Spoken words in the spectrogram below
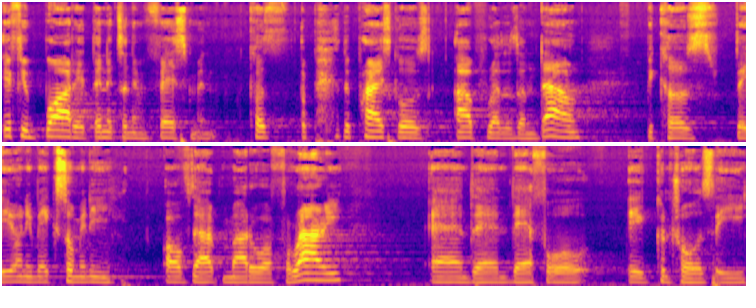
if you bought it, then it's an investment. Because the, the price goes up rather than down because they only make so many of that model of Ferrari, and then therefore it controls the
